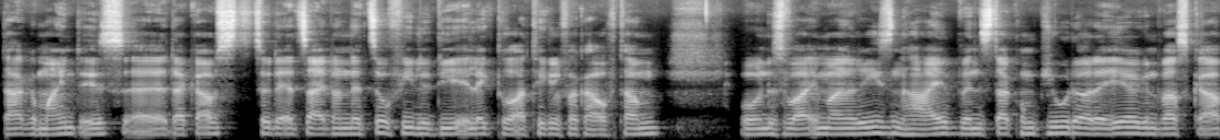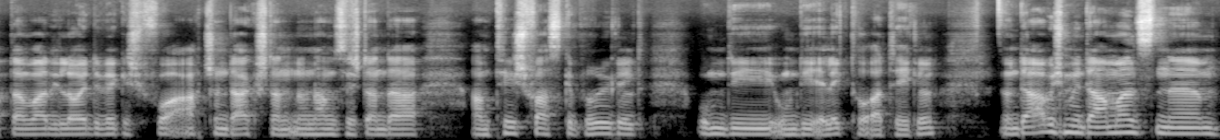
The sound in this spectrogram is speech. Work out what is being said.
da gemeint ist. Äh, da gab es zu der Zeit noch nicht so viele, die Elektroartikel verkauft haben. Und es war immer ein Riesenhype, wenn es da Computer oder irgendwas gab, dann waren die Leute wirklich vor acht schon da gestanden und haben sich dann da am Tisch fast geprügelt um die, um die Elektroartikel. Und da habe ich mir damals eine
